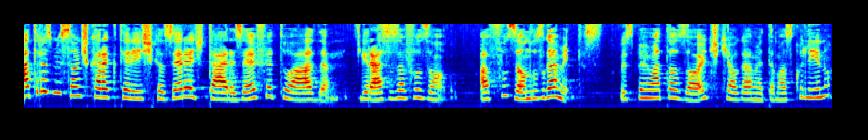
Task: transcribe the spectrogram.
A transmissão de características hereditárias é efetuada graças à fusão, à fusão dos gametas. O espermatozoide, que é o gameta masculino,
